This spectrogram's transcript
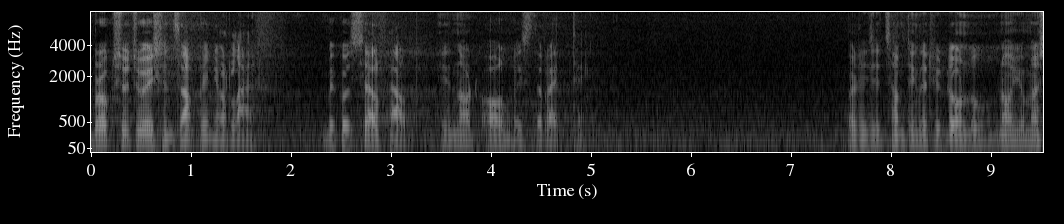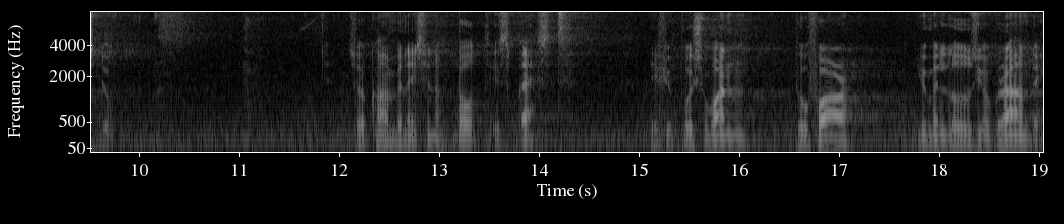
broke situations up in your life because self-help is not always the right thing. But is it something that you don't do? No, you must do. So a combination of both is best. If you push one too far, you may lose your grounding.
